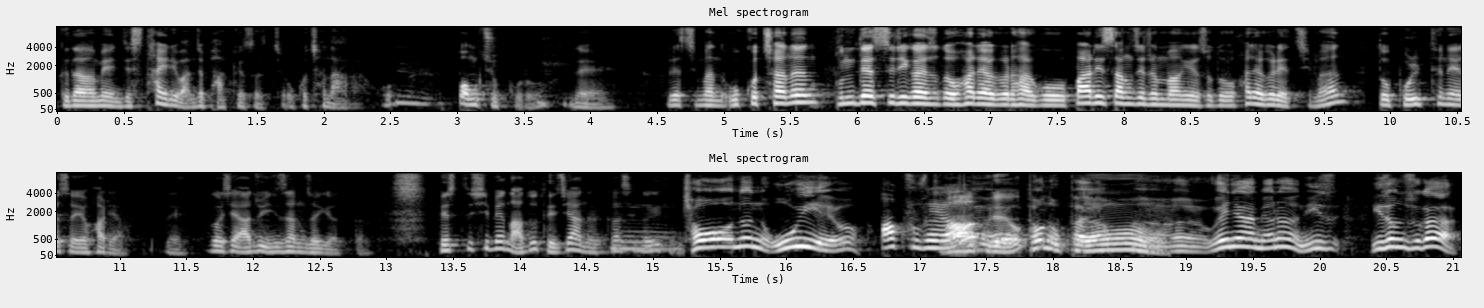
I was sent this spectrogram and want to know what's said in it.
그 다음에 이제 스타일이 완전 바뀌었었죠. 오코차 나가고 뻥축구로. 네. 그랬지만 오코차는 분데스리가에서도 활약을 하고 파리 상제르맹에서도 활약을 했지만 또 볼튼에서의 활약. 네. 그것이 아주 인상적이었던. 베스트 10에 놔도 되지 않을까 생각이 듭니다. 저는 5위예요. 아, 그래요? 아, 그래요? 더 높아요. 오. 어, 어. 왜냐하면은 이, 이 선수가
